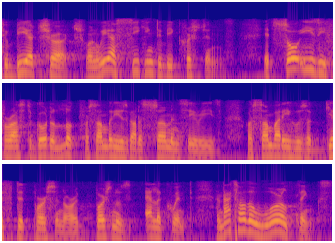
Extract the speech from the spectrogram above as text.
to be a church, when we are seeking to be Christians, it's so easy for us to go to look for somebody who's got a sermon series, or somebody who's a gifted person, or a person who's eloquent. And that's how the world thinks.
